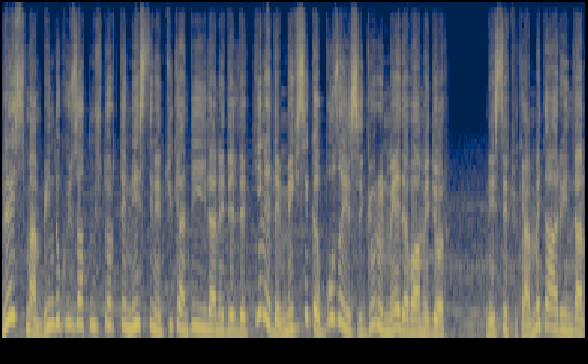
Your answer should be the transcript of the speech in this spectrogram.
Resmen 1964'te neslinin tükendiği ilan edildi. Yine de Meksika bozayısı görülmeye devam ediyor. Nesli tükenme tarihinden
